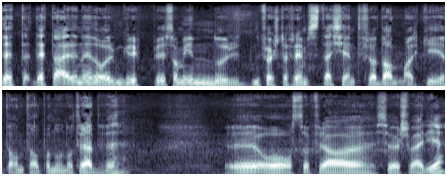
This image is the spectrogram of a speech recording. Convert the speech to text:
dette, dette er en enorm gruppe som i Norden først og fremst er kjent fra Danmark i et antall på noen og 30. eh, Og også fra Sør-Sverige.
